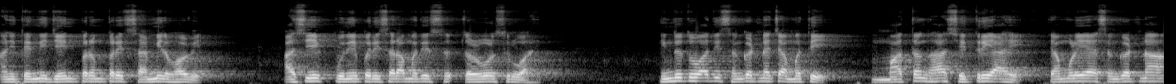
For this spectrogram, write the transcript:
आणि त्यांनी जैन परंपरेत सामील व्हावे अशी एक पुणे परिसरामध्ये स चळवळ सुरू आहे. हिंदुत्ववादी संघटनेच्या मते मातंग हा क्षेत्रीय आहे त्यामुळे या संघटना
